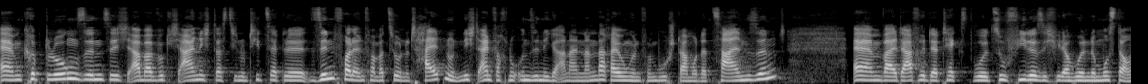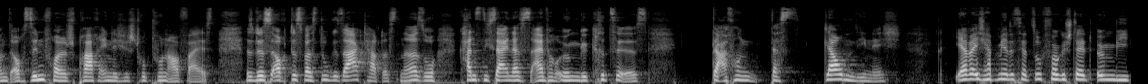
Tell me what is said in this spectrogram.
Ähm, Kryptologen sind sich aber wirklich einig, dass die Notizzettel sinnvolle Informationen enthalten und nicht einfach nur unsinnige Aneinanderreihungen von Buchstaben oder Zahlen sind. Ähm, weil dafür der Text wohl zu viele sich wiederholende Muster und auch sinnvolle sprachähnliche Strukturen aufweist. Also das ist auch das, was du gesagt hattest, ne? So kann es nicht sein, dass es einfach irgendein Gekritze ist. Davon, das glauben die nicht. Ja, aber ich habe mir das jetzt so vorgestellt, irgendwie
